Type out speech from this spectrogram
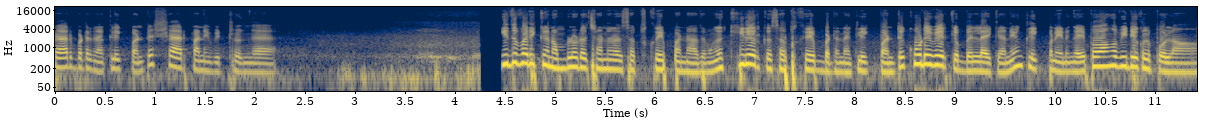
ஷேர் பட்டனை கிளிக் பண்ணிட்டு ஷேர் பண்ணி விட்டுருங்க. இது வரைக்கும் நம்மளோட சேனலை சப்ஸ்கிரைப் பண்ணாதவங்க கீழே இருக்க சப்ஸ்கிரைப் பட்டனை கிளிக் பண்ணிட்டு கூடவே இருக்க பெல் ஐக்கானையும் கிளிக் பண்ணிடுங்க. இப்போ வாங்க வீடியோக்குள்ள போகலாம்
